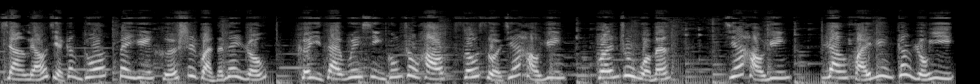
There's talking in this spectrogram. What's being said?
想了解更多备孕和试管的内容，可以在微信公众号搜索“接好运”，关注我们，接好运，让怀孕更容易。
